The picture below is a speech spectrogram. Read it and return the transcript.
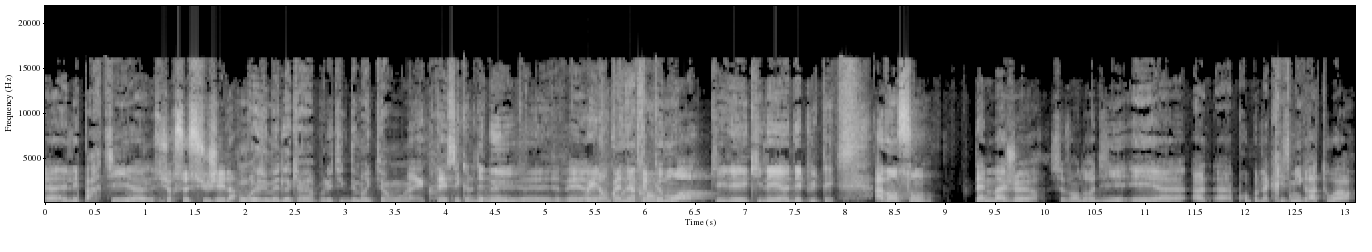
euh, les partis euh, sur ce sujet-là. Bon résumé de la carrière politique d'Émeric Caron. ouais. Écoutez, c'est que le début. Euh, Ça fait Oui, a encore peine quelques ans. mois qu'il est, qu'il est euh, député. Avançons. Thème majeur ce vendredi et euh, à, propos de la crise migratoire.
